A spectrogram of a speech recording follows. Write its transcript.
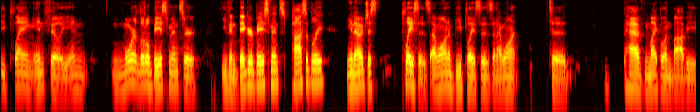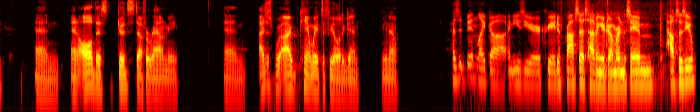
be playing in Philly in more little basements or even bigger basements, possibly, you know, just places. I want to be places and I want to have Michael and Bobby and, and all this good stuff around me. And I just, I can't wait to feel it again, you know? Has it been like uh, an easier creative process having your drummer in the same house as you?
